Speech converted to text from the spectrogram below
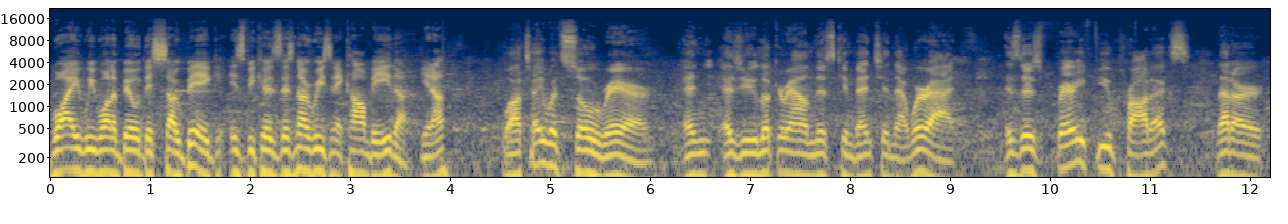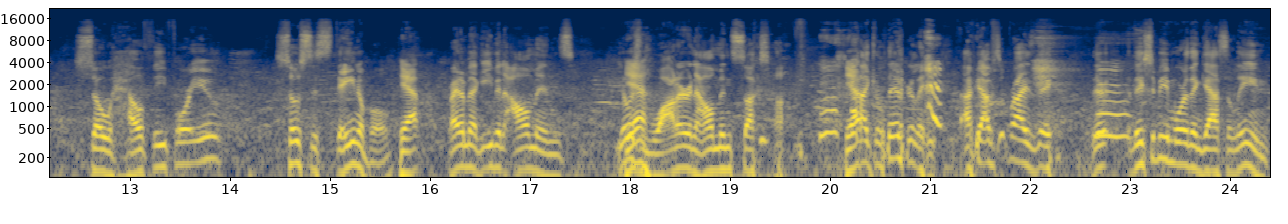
why we want to build this so big is because there's no reason it can't be either, you know? Well, I'll tell you what's so rare, and as you look around this convention that we're at, is there's very few products that are so healthy for you, so sustainable. Yeah. Right? I'm like even almonds. You know, Yeah. water and almonds sucks up. Yeah. like literally. I mean, I'm surprised they they're- they should be more than gasoline.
